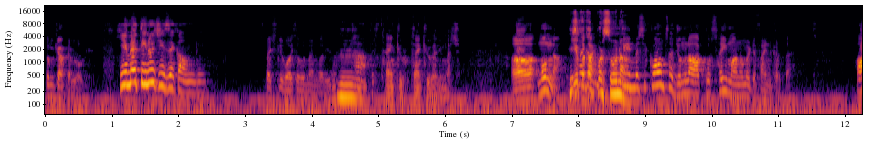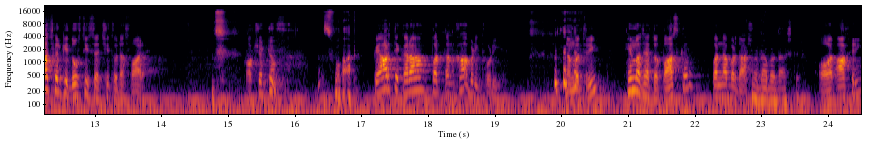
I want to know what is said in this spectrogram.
तुम क्या कर लोगे? ये मैं तीनों चीज़ें कहूँगी। स्पेशली वॉइस ओवर मैन वाली ना हाँ thank you thank you very much Momina ये like कि इनमें से कौन सा जुमला आपको सही मानों में डिफाइन करता है? आजकल की दोस्ती से अच्छी तो नस्वार है। ऑप्शन टू स्वार। प्यार ते करा पर तनख्वाह बड़ी थोड़ी है। नंबर थ्री हिम्मत है तो पास कर वरना बर्दाश्त बर्दाश्त कर। और आखिरी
